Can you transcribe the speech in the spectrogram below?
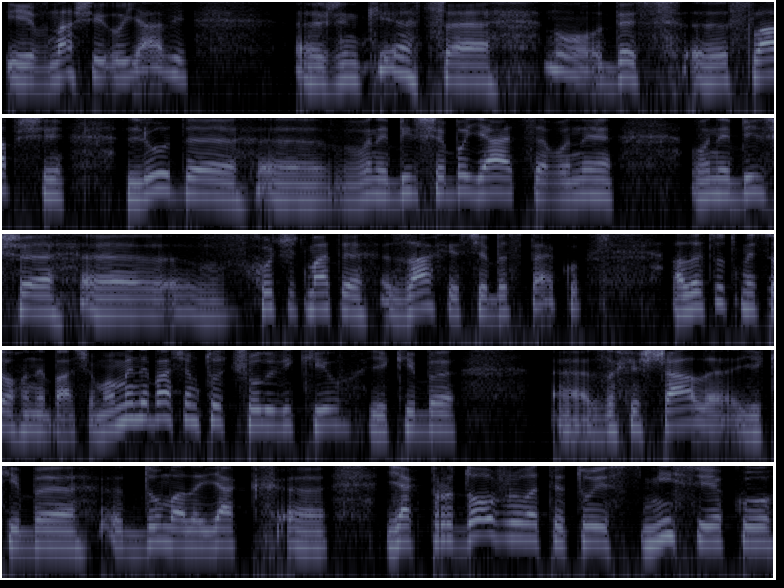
і в нашій уяві е, жінки це ну, десь е, слабші люди, е, вони більше бояться, вони, вони більше е, хочуть мати захист чи безпеку. Але тут ми цього не бачимо. Ми не бачимо тут чоловіків, які би е, захищали, які би думали, як, е, як продовжувати ту іс- місію, яку,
